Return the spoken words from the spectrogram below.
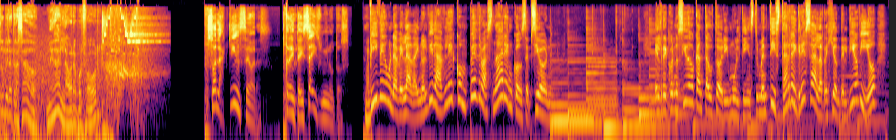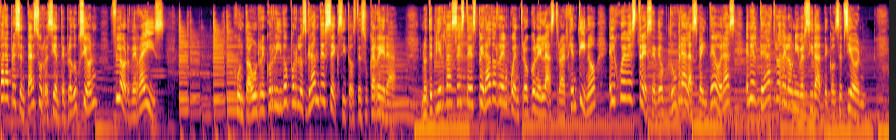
súper atrasado. ¿Me das la hora, por favor? Son las 15 horas, 36 minutos. Vive una velada inolvidable con Pedro Aznar en Concepción. El reconocido cantautor y multiinstrumentista regresa a la región del Biobío para presentar su reciente producción, Flor de Raíz junto a un recorrido por los grandes éxitos de su carrera. No te pierdas este esperado reencuentro con el astro argentino el jueves 13 de octubre a las 20 horas en el Teatro de la Universidad de Concepción.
